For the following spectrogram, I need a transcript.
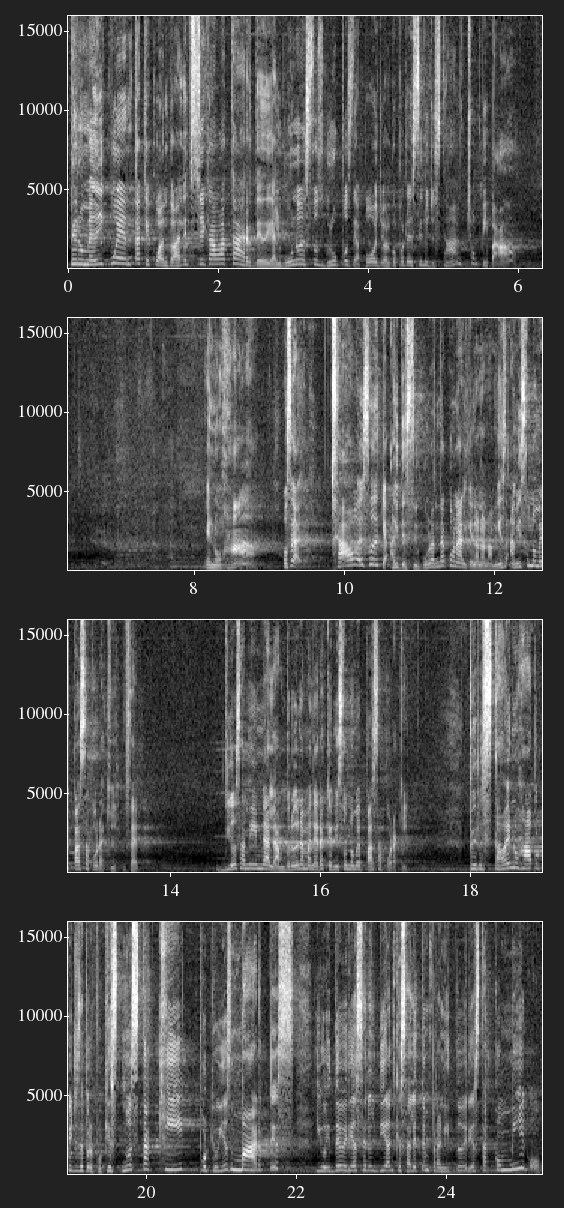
Pero me di cuenta que cuando Alex llegaba tarde de alguno de estos grupos de apoyo, algo por el estilo, yo estaba chompipada, enojada. O sea, chao eso de que, ay, de seguro anda con alguien. No, no, no, a mí, eso no me pasa por aquí. O sea, Dios a mí me alambró de una manera que a mí eso no me pasa por aquí. Pero estaba enojada porque yo decía, pero ¿por qué no está aquí? Porque hoy es martes y hoy debería ser el día en que sale tempranito, debería estar conmigo.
